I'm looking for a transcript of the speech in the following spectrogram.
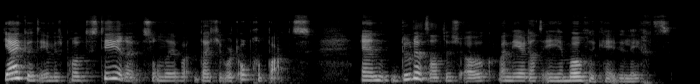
Jij kunt immers protesteren zonder dat je wordt opgepakt. En doe dat dan dus ook wanneer dat in je mogelijkheden ligt.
